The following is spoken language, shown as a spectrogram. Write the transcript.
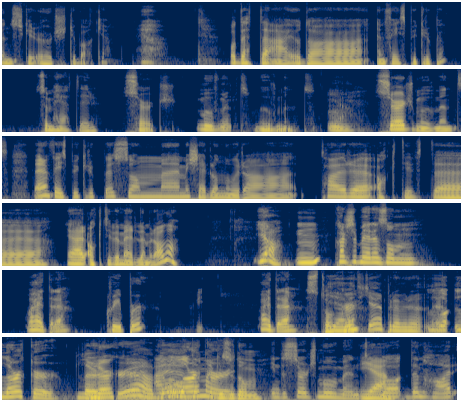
ønsker Urge tilbake. Og dette er jo da en Facebook-gruppe som heter Surge Movement. Movement. Mm. Surge Movement. Det er en Facebook-gruppe som eh, Michelle og Nora tar eh, aktivt eh, er aktive medlemmer av, da. Ja. Mm. Kanskje mer en sånn Hva heter det? Creeper? Hva heter det? Stalker? Jeg vet ikke, jeg prøver å L lurker. Lurker, Lurker. ja. Det, lurker. den er ikke så dum. In the Search Movement. Yeah. Og den har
